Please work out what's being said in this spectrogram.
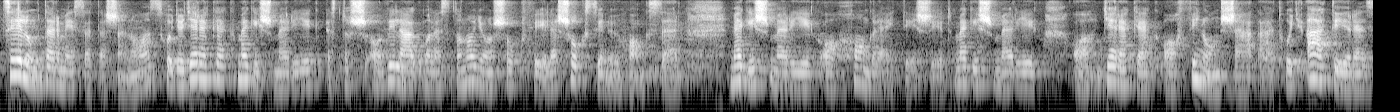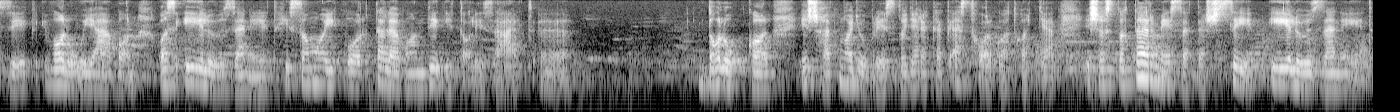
Célunk természetesen az, hogy a gyerekek megismerjék ezt a, a világban ezt a nagyon sokféle, sokszínű hangszert, megismerjék a hanglejtését, megismerjék a gyerekek a finomságát, hogy átérezzék valójában az élő zenét, hisz a mai kor tele van digitalizált dalokkal, és hát nagyobb részt a gyerekek ezt hallgathatják. És ezt a természetes, szép, élő zenét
